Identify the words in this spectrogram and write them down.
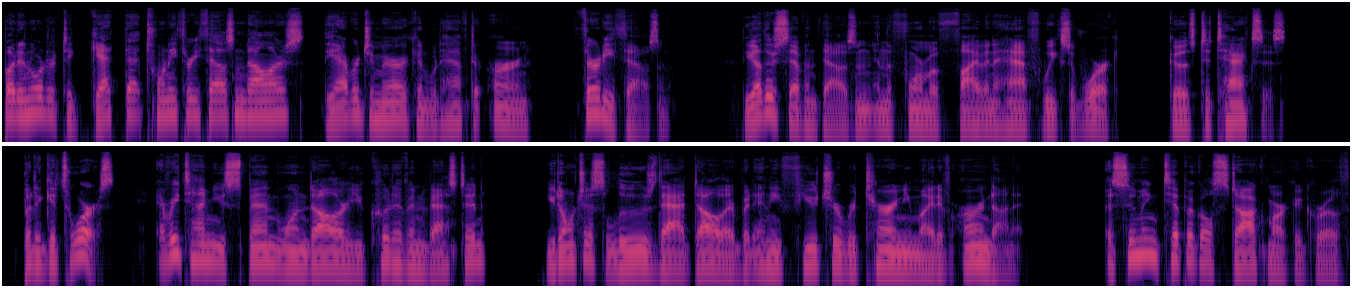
But in order to get that $23,000, the average American would have to earn $30,000. The other $7,000 in the form of five and a half weeks of work goes to taxes. But it gets worse. Every time you spend $1 you could have invested, you don't just lose that dollar, but any future return you might have earned on it. Assuming typical stock market growth,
